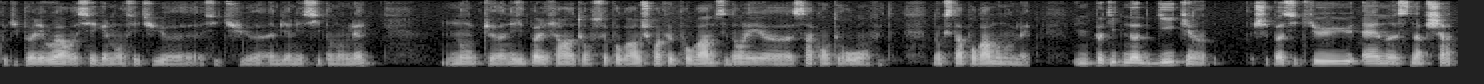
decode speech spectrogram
que tu peux aller voir aussi également si tu, si tu aimes bien les sites en anglais. Donc euh, n'hésite pas à aller faire un tour sur ce programme. Je crois que le programme c'est dans les 50 euh, euros en fait. Donc c'est un programme en anglais. Une petite note geek. Je sais pas si tu aimes Snapchat.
